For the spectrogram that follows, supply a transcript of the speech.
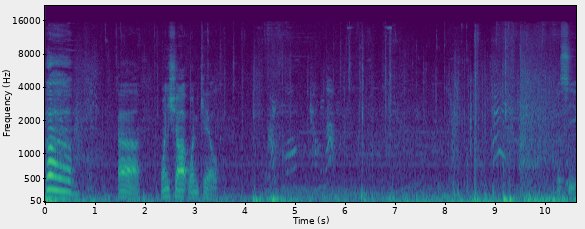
uh, one shot, one kill. Ice wall coming up. Let's see.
